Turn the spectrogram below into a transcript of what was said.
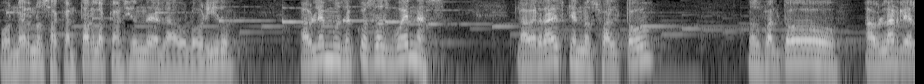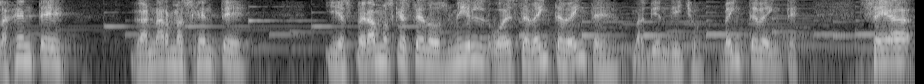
ponernos a cantar la canción del adolorido. Hablemos de cosas buenas. La verdad es que nos faltó, nos faltó hablarle a la gente, ganar más gente y esperamos que este 2000 o este 2020, más bien dicho, 2020, sea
